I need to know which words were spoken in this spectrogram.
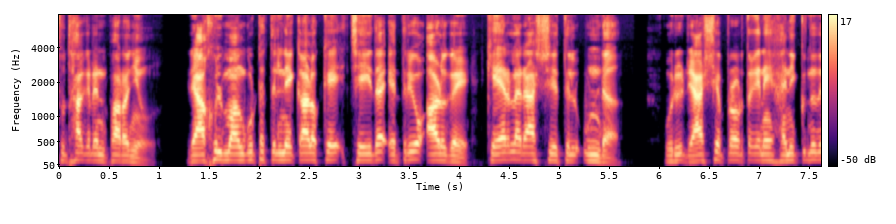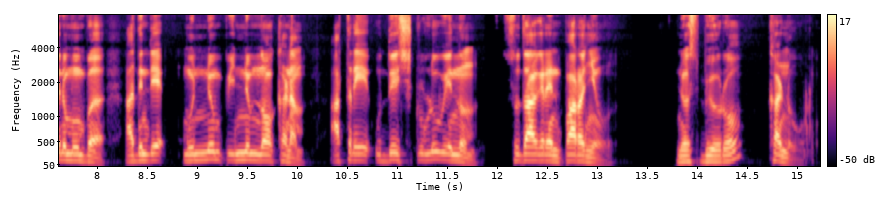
സുധാകരൻ പറഞ്ഞു. രാഹുൽ മാങ്കൂട്ടത്തിനേക്കാളൊക്കെ ചെയ്ത എത്രയോ ആളുകൾ കേരള രാഷ്ട്രീയത്തിൽ ഉണ്ട്. ഒരു രാഷ്ട്രീയ പ്രവർത്തകനെ ഹനിക്കുന്നതിനു മുമ്പ് അതിന്റെ മുന്നും പിന്നും നോക്കണം. അത്രയേ ഉദ്ദേശിച്ചിട്ടുള്ളൂ എന്നും സുധാകരൻ പറഞ്ഞു. News bureau Kannur.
